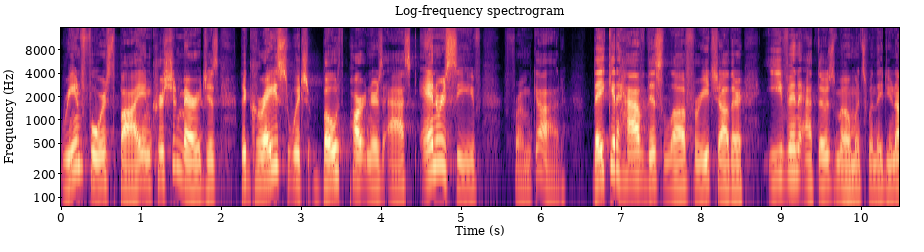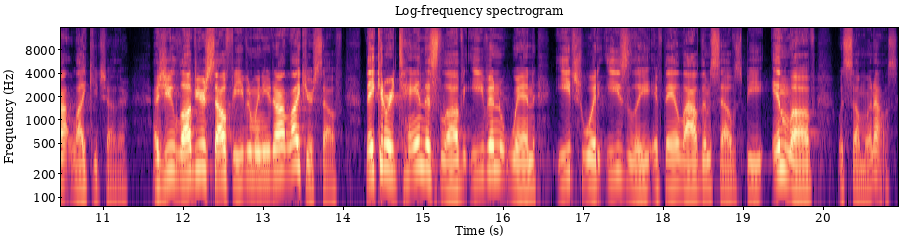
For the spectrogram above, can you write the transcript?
reinforced by, in Christian marriages, the grace which both partners ask and receive from God. They can have this love for each other even at those moments when they do not like each other. As you love yourself even when you do not like yourself. They can retain this love even when each would easily, if they allowed themselves, be in love with someone else.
